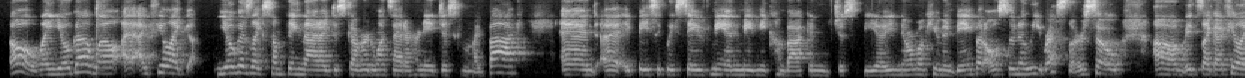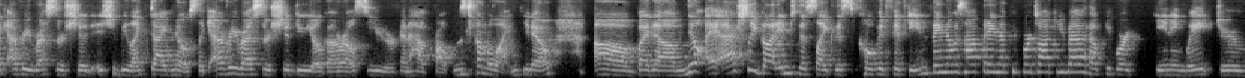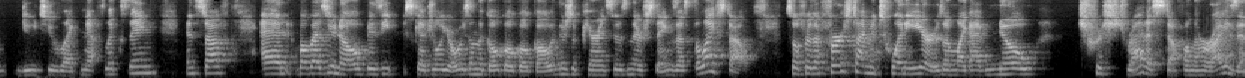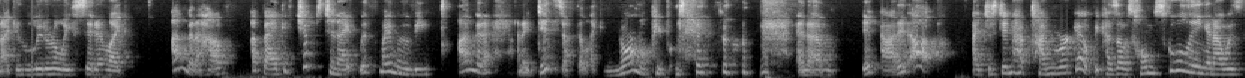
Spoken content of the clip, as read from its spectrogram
Oh, my yoga? Well, I, I feel like yoga is like something that I discovered once I had a herniated disc in my back, and uh, it basically saved me and made me come back and just be a normal human being, but also an elite wrestler. So um, it's like I feel like every wrestler should it should be like diagnosed. Like every wrestler should do yoga, or else you're going to have problems down the line, you know. Um, but um, no, I actually got into this like this COVID fifteen thing that was happening that people were talking about, how people were gaining weight due due to like Netflixing and stuff. And Bob, as you know, busy schedule, you're always on the go, go, go, go, and there's appearances and there's things. That's the life lifestyle. So for the first time in 20 years, I'm like, I have no Trish Stratus stuff on the horizon. I can literally sit and like, I'm gonna have a bag of chips tonight with my movie. I'm gonna, and I did stuff that like normal people did, and um, it added up. I just didn't have time to work out because I was homeschooling and I was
